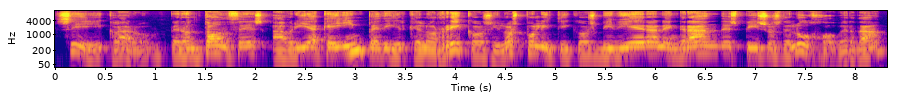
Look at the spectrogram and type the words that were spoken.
sí, claro, pero entonces habría que impedir que los ricos y los políticos vivieran en grandes pisos de lujo, ¿verdad?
